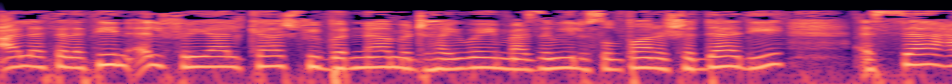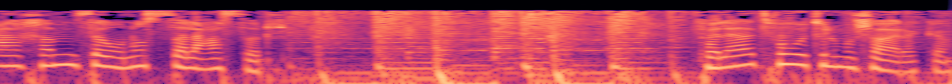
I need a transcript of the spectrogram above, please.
على ثلاثين ألف ريال كاش في برنامج هاي مع زميلي سلطان الشدادي الساعة خمسة ونص العصر. فلا تفوتوا المشاركة.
